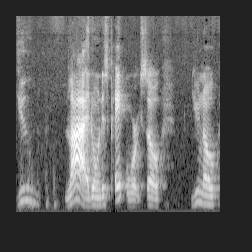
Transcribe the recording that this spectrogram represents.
you lied on this paperwork. So, you know,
